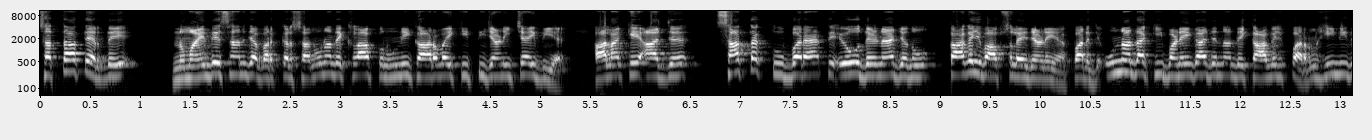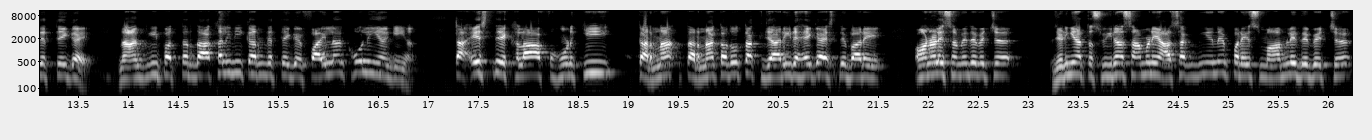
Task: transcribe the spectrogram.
ਸੱਤਾ ਧਿਰ ਦੇ ਨੁਮਾਇੰਦੇ ਸਨ ਜਾਂ ਵਰਕਰ ਸਨ, ਉਹਨਾਂ ਦੇ ਖਿਲਾਫ ਕਾਨੂੰਨੀ ਕਾਰਵਾਈ ਕੀਤੀ ਜਾਣੀ ਚਾਹੀਦੀ ਹੈ। ਹਾਲਾਂਕਿ ਅੱਜ 7 ਅਕਤੂਬਰ ਹੈ ਤੇ ਉਹ ਦਿਨ ਹੈ ਜਦੋਂ ਕਾਗਜ਼ ਵਾਪਸ ਲਏ ਜਾਣੇ ਆ। ਪਰ ਜ- ਉਹਨਾਂ ਦਾ ਕੀ ਬਣੇਗਾ, ਜਿਨ੍ਹਾਂ ਦੇ ਕਾਗਜ਼ ਭਰਨ ਹੀ ਨਹੀਂ ਦਿੱਤੇ ਗਏ, ਨਾਮਜ਼ਦਗੀ ਪੱਤਰ ਦਾਖਲ ਹੀ ਨਹੀਂ ਕਰਨ ਦਿੱਤੇ ਗਏ, ਫਾਈਲਾਂ ਖੋਲੀਆਂ ਗਈਆਂ, ਤਾਂ ਇਸ ਦੇ ਖਿਲਾਫ ਹੁਣ ਕੀ ਕਰਨਾ, ਧਰਨਾ ਕਦੋਂ ਤੱਕ ਜਾਰੀ ਰਹੇਗਾ ਇਸ ਦੇ ਬਾਰੇ ਆਉਣ ਵਾਲੇ ਸਮੇਂ ਦੇ ਵਿੱਚ ਜਿਹੜੀਆਂ ਤਸਵੀਰਾਂ ਸਾਹਮਣੇ ਆ ਸਕਦੀਆਂ ਨੇ, ਪਰ ਇਸ ਮਾਮਲੇ ਦੇ ਵਿੱਚ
